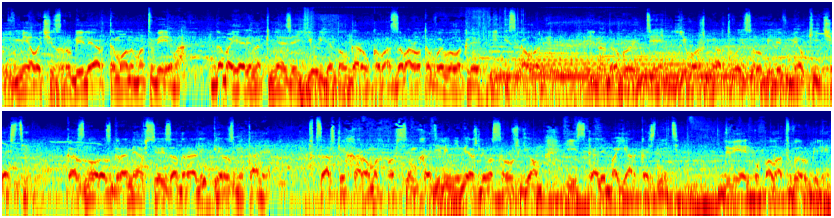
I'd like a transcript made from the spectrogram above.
В мелочи зарубили Артемона Матвеева. До боярина князя Юрия Долгорукова за ворота выволокли и искололи. И на другой день его ж мертвого изрубили в мелкие части. Казну разгромя все и задрали и разметали. В царских хоромах по всем ходили невежливо с ружьем и искали бояр казнить. Дверь у палат вырубили,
